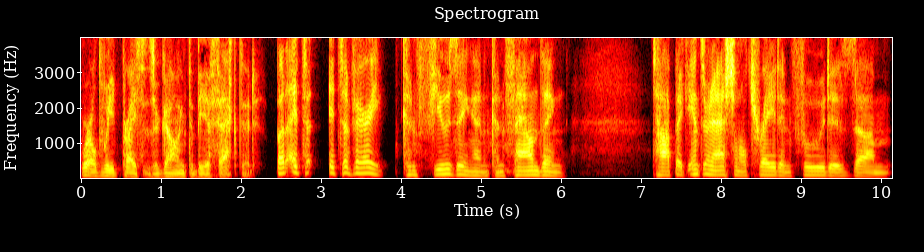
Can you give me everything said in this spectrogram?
world wheat prices are going to be affected. But it's it's a very confusing and confounding topic. International trade in food is um,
